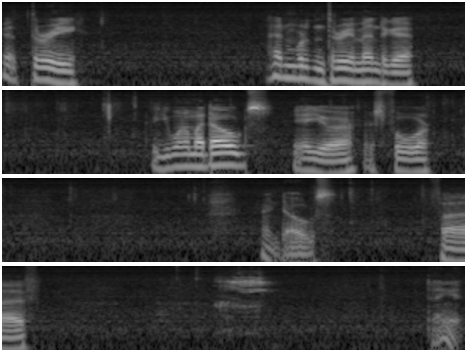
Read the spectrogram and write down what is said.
Got three. I had more than three a minute ago. Are you one of my dogs? Yeah, you are. There's four. Alright, dogs. Five. Dang it.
